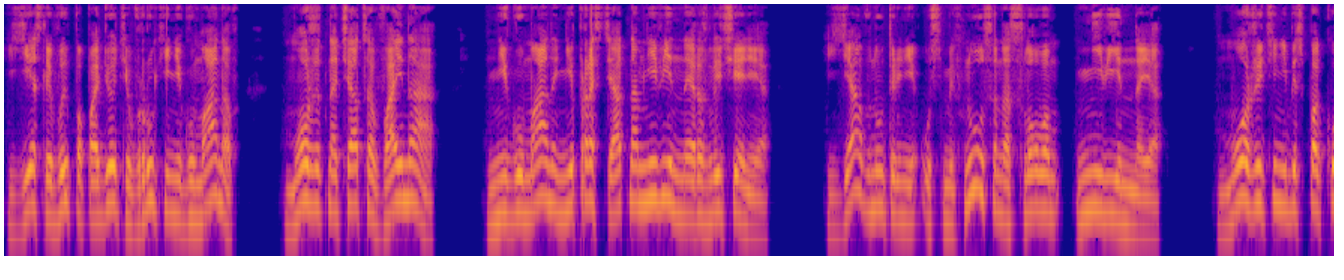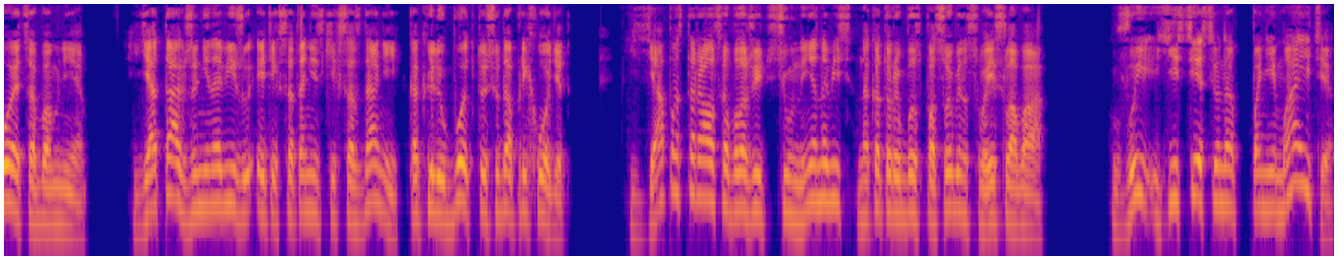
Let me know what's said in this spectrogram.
Если вы попадете в руки негуманов, может начаться война. Негуманы не простят нам невинное развлечение. Я внутренне усмехнулся над словом «невинное». Можете не беспокоиться обо мне. Я также ненавижу этих сатанинских созданий, как и любой, кто сюда приходит. Я постарался вложить всю ненависть, на которую был способен в свои слова. Вы, естественно, понимаете,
